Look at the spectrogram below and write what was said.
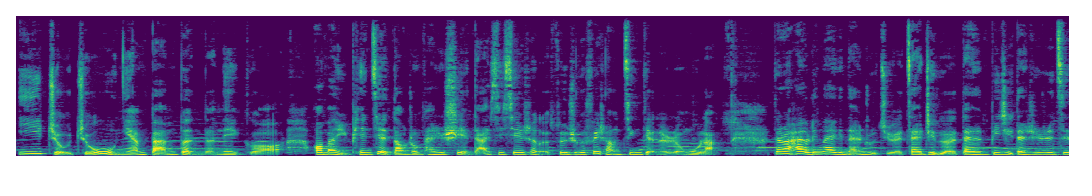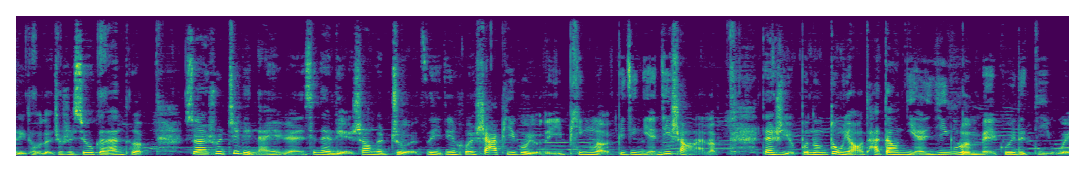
一九九五年版本的那个《傲慢与偏见》当中，他是饰演达西先生的，所以是个非常经典的人物了。当然，还有另外一个男主角，在这个单 BG 单身日记里头的，就是休格兰特。虽然说这个男演员现在脸上的褶子已经和沙皮狗有的一拼了，毕竟年纪上来了，但是也不能动摇他当年英伦玫瑰的地位。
